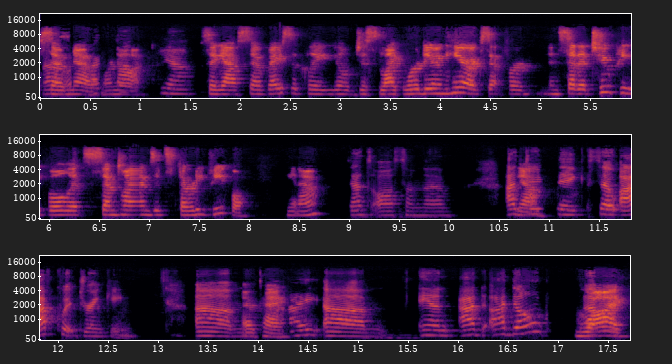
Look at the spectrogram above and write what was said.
so Oh, no we're not Yeah. so yeah so basically you'll just like we're doing here except for instead of two people it's sometimes it's 30 people you know That's awesome though. I Yeah. do think so I've quit drinking. Um okay I um and I I don't why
